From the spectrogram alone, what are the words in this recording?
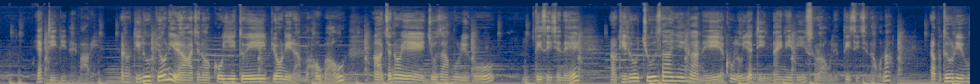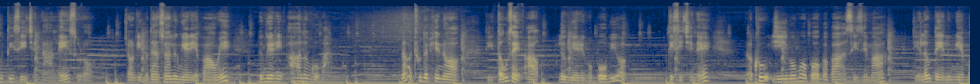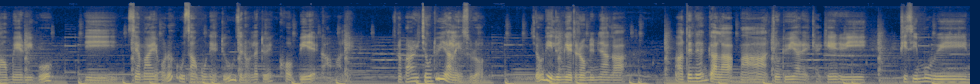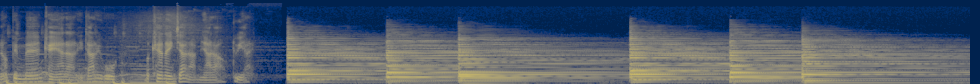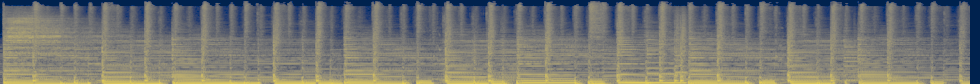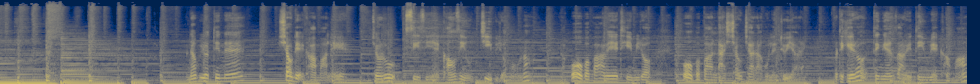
ရက်တည်နေနိုင်ပါပြီအဲ့တော့ဒီလိုပြောနေတာကကျွန်တော်ကိုရည်သွေးပြောနေတာမဟုတ်ပါဘူးအာကျွန်တော်ရဲ့စူးစမ်းမှုတွေကိုသိစေချင်တယ်အဲ့တော့ဒီလိုစူးစမ်းရင်းကနေအခုလိုရက်တည်နိုင်နေပြီဆိုတာကိုလည်းသိစေချင်တာပေါ့နော်အဲ့ ဒါဘသူတွေကိုသိစေချင်တာလဲဆိုတော့ကျွန်တော်ဒီမတန်ဆွမ်းလူငယ်တွေအပါအဝင်လူငယ်တွေအားလုံးကိုပါเนาะအထူးသဖြင့်တော့ဒီ30အောက်လူငယ်တွေကိုပို့ပြီးတော့သိစေချင်တယ် အခုရီမမောပေါ့ပပအစီအစဉ်မှာဒီအလုပ်တင်လူငယ်မောင်မယ်တွေကိုဒီဆ iam မရဲ့ပေါ့နော်ဦးဆောင်မှုနဲ့အတူကျွန်တော်လက်တွဲခေါ်ပေးတဲ့အခါမှာလဲကျွန်တော်ဘာတွေကြုံတွေ့ရလဲဆိုတော့ကျွန်တော်ဒီလူငယ်တော်တော်များများကအာတင်တန်းကာလမှာကြုံတွေ့ရတဲ့ခက်ခဲတွေဖြစ်စီမှုတွေเนาะပင်ပန်းခံရတာတွေဒါတွေကိုမခံနိုင်ကြတာများတာတွေ့ရတယ် နောက်ပြီးတော့တင်တဲ့ရှောက်တဲ့အခါမှာလည်းကျွန်တော်တို့အစီအစဉ်ရဲ့ခေါင်းစဉ်ကိုကြည့်ပြီးတော့မဟုတ်နော်ပေါ့ပပပဲထင်ပြီးတော့ပေါ့ပပလာရှောက်ကြတာကိုလည်းတွေ့ရတယ်။တကယ်တော့သင်ခန်းစာတွေသင်ယူတဲ့အခါမှာ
